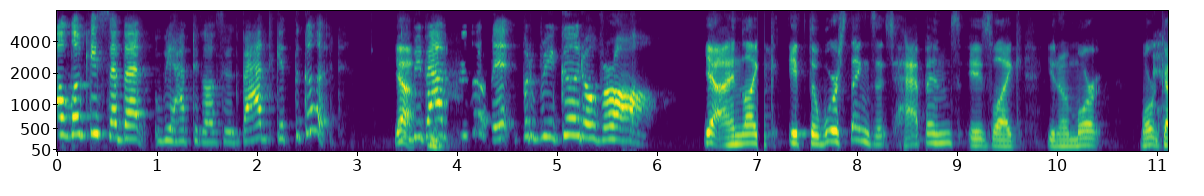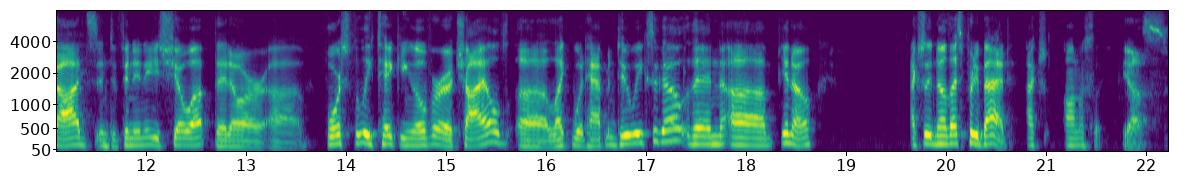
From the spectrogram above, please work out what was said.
well, Loki said that we have to go through the bad to get the good. Yeah, It'll be bad for a little bit, but it'll be good overall. yeah, and like if the worst thing that happens is like you know more more gods and divinities show up that are uh, forcefully taking over a child, uh, like what happened two weeks ago, then uh, you know Actually, no, that's pretty bad. Actually, honestly, Yes.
